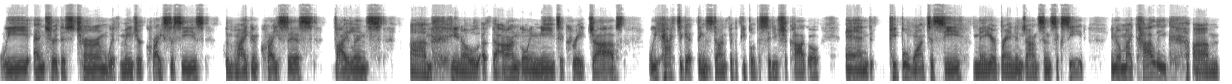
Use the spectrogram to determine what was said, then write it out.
We enter this term with major crises, the migrant crisis, violence, um, you know, the ongoing need to create jobs. We have to get things done for the people of the city of Chicago. And people want to see Mayor Brandon Johnson succeed. You know, my colleague, um,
